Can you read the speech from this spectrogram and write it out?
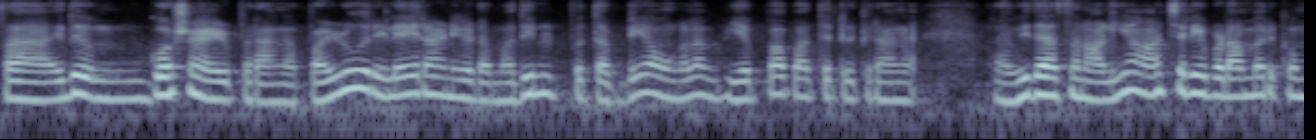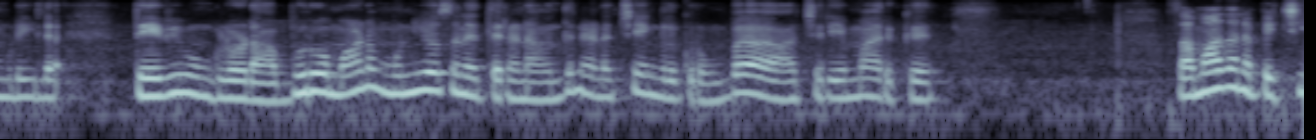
ச இது கோஷம் எழுப்புறாங்க. பழுவூர் இளையராணியோட மதிநுட்பத்தை அப்படியே அவங்களாம் வியப்பாக பார்த்துட்டு இருக்கிறாங்க. ரவிதாசனாலையும் ஆச்சரியப்படாமல் இருக்க முடியல. தேவி உங்களோட அபூர்வமான முன் யோசனை திறனை வந்து நினச்சி எங்களுக்கு ரொம்ப ஆச்சரியமாக இருக்குது சமாதான பேச்சு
